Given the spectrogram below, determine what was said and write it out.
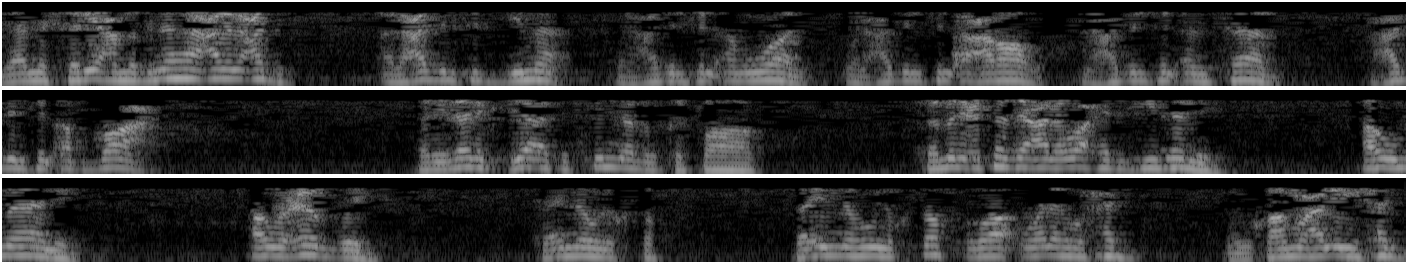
لأن الشريعة مبناها على العدل. العدل في الدماء والعدل في الأموال والعدل في الأعراض والعدل في الأنساب العدل في الأبضاع فلذلك جاءت السنة بالقصاص. فمن اعتدى على واحد في دمه أو ماله أو عرضه فإنه يختص فإنه يختص وله حد ويقام عليه حد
